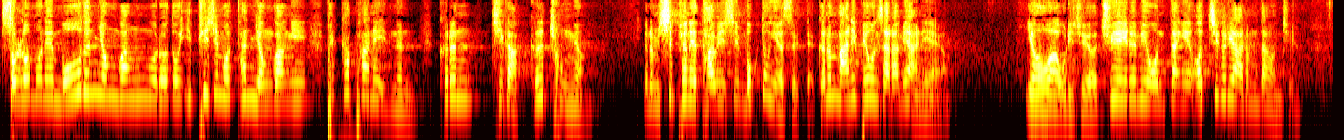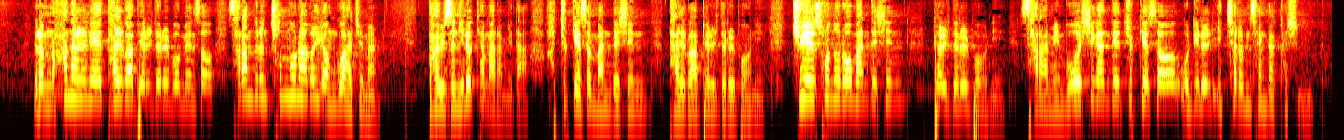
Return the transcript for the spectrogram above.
솔로몬의 모든 영광으로도 입히지 못한 영광이 백합화 안에 있는 그런 지각, 그 총명. 여러분 시편의 다윗이 목동이었을 때 그는 많이 배운 사람이 아니에요. 여호와 우리 주여 주의 이름이 온 땅에 어찌 그리 아름다운지요. 여러분 하늘의 달과 별들을 보면서 사람들은 천문학을 연구하지만 다윗은 이렇게 말합니다. 주께서 만드신 달과 별들을 보니 주의 손으로 만드신 별들을 보니 사람이 무엇이 간데 주께서 우리를 이처럼 생각하십니까?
